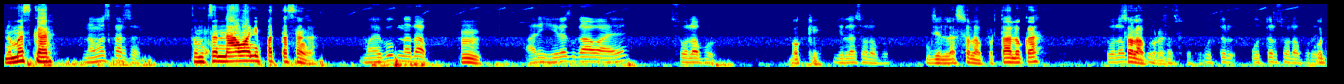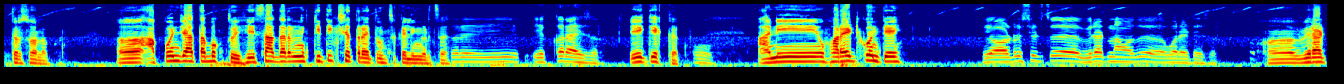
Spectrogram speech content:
नमस्कार. नमस्कार सर. तुमचं नाव आणि पत्ता सांगा. महबूब नदाब हं, आणि हिरज गाव आहे सोलापूर. ओके. जिल्हा सोलापूर. जिल्हा सोलापूर. तालुका? सोलापूर. उत्तर उत्तर सोलापूर येते. उत्तर सोलापूर. अं, आपण जे आता बघतोय हे साधारण किती क्षेत्र आहे तुमचं कलिंगडचं? सर हे एक एकर आहे सर. एक एकर. हो. आणि व्हरायटी कोणती आहे? हे ऑर्डर सीटचं विराट नावाचं व्हरायटी आहे सर. अं, विराट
